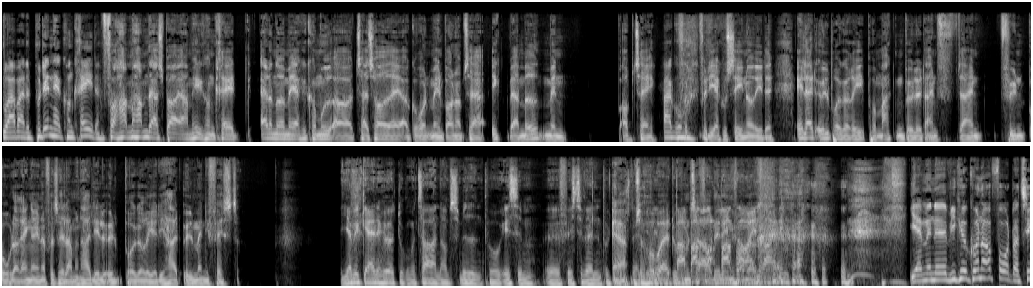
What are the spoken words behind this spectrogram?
Du arbejder på den her konkrete? For ham, ham der spørger jeg ham helt konkret, er der noget med, at jeg kan komme ud og tage tøjet af og gå rundt med en båndoptager? Ikke være med, men optage. Bare gå. Fordi jeg kunne se noget i det. Eller et ølbryggeri på Magtenbølle. Der er en, der er en fynbo, der ringer ind og fortæller, at man har et lille ølbryggeri, og de har et ølmanifest. Jeg vil gerne høre dokumentaren om smeden på SM-festivalen på Ja, Djursland. så håber jeg, at Bare- bare for- dokumentarafdelingen Bare for. Jamen, øh, vi kan jo kun opfordre til,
